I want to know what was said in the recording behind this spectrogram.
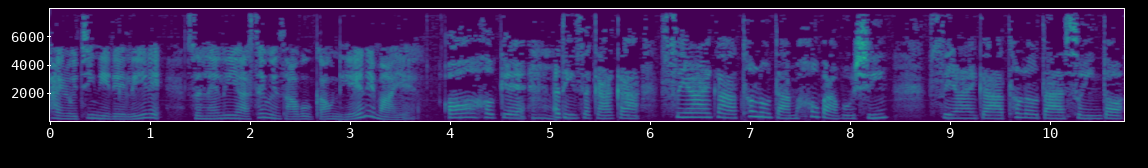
ခိုင်လို့ ကြည့်နေတယ်လေတဲ့ဇလန်းလေးက စိတ်ဝင်စားဖို့ ကောင်းတယ်တဲ့ 哦，好嘅，阿弟在家家，虽然个透露单好吧不行，虽然个透露单虽然多，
